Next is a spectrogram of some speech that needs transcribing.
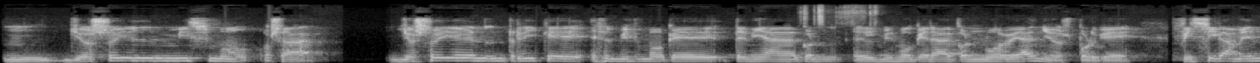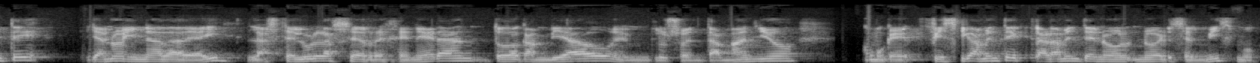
mm, yo soy el mismo, o sea, yo soy Enrique el mismo que tenía, con, el mismo que era con nueve años, porque físicamente ya no hay nada de ahí. Las células se regeneran, todo ha cambiado, incluso en tamaño, como que físicamente claramente no, no eres el mismo.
